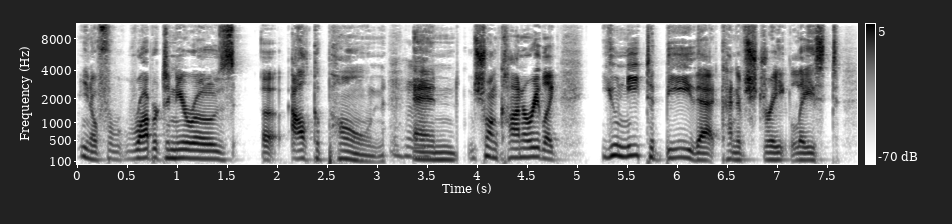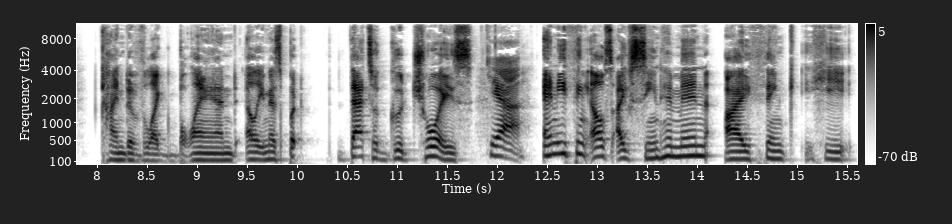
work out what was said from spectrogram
you know for Robert De Niro's uh, Al Capone and Sean Connery. Like you need to be that kind of straight laced, kind of like bland Eliot Ness, but that's a good choice. Yeah. Anything else I've seen him in, I think he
